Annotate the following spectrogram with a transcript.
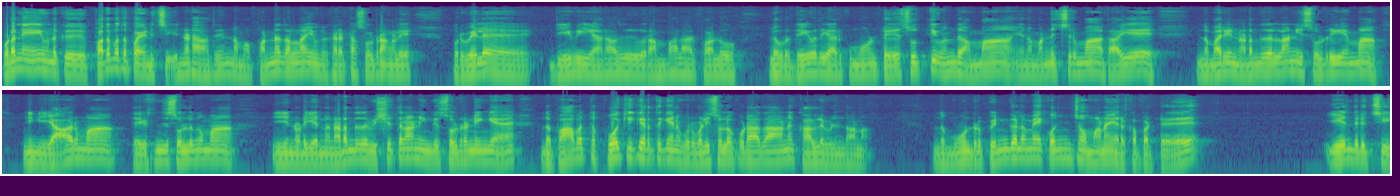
உடனே இவனுக்கு பதபதப்பாயிடுச்சு. என்னடா அது? நம்ம பண்ணதெல்லாம் இவங்க கரெக்டாக சொல்கிறாங்களே ஒருவேளை தேவி யாராவது ஒரு அம்பாலாக இருப்பாளோ இல்லை ஒரு தேவதையாக இருக்குமோன்ட்டு சுற்றி வந்து அம்மா என்னை மன்னிச்சிருமா தாயே இந்த மாதிரி நடந்ததெல்லாம் நீ சொல்கிறியேம்மா நீங்கள் யாருமா? தயவு செஞ்சு சொல்லுங்கம்மா. என்னுடைய என்ன நடந்தத விஷயத்தெல்லாம் நீங்கள் சொல்கிற நீங்கள் இந்த பாவத்தை போக்கிக்கிறதுக்கு எனக்கு ஒரு வழி சொல்லக்கூடாதான்னு காலில் விழுந்தானாம் இந்த மூன்று பெண்களுமே கொஞ்சம் மனம் இறக்கப்பட்டு ஏந்திரிச்சு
